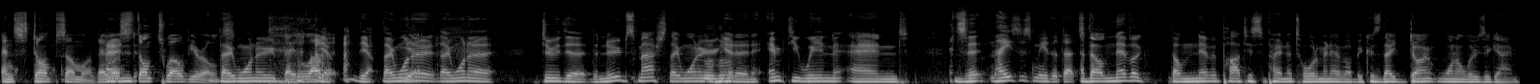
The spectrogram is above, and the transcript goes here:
and stomp someone. They want to stomp twelve year olds. They want to. They love yeah, it. Yeah, they want to. Yeah. They want to do the the noob smash. They want to Mm-hmm. get an empty win, and It amazes me that that's. they'll never they'll never participate in a tournament ever because they don't want to lose a game.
